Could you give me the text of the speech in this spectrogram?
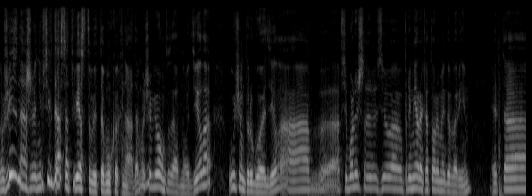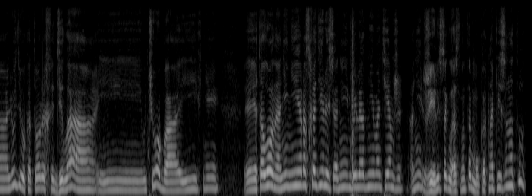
Но жизнь наша не всегда соответствует тому, как надо. Мы живем за одно дело, учим другое дело, а, а всего лишь все примеры, которые мы говорим, это люди, у которых дела и учеба, и их не, эталоны, они не расходились, они были одним и тем же. Они жили согласно тому, как написано тут.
